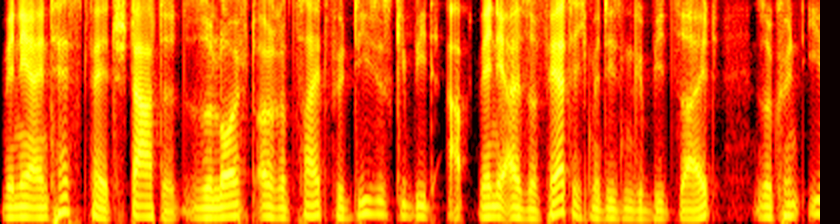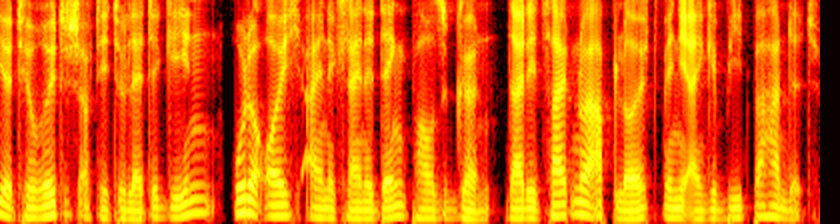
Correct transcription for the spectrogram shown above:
Wenn ihr ein Testfeld startet, so läuft eure Zeit für dieses Gebiet ab. Wenn ihr also fertig mit diesem Gebiet seid, so könnt ihr theoretisch auf die Toilette gehen oder euch eine kleine Denkpause gönnen, da die Zeit nur abläuft, wenn ihr ein Gebiet behandelt.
